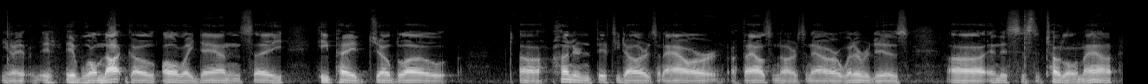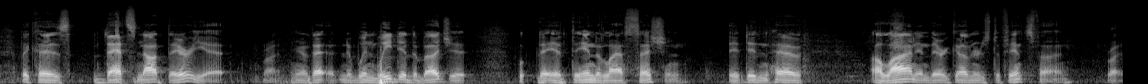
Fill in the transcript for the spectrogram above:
you know, it, it will not go all the way down and say he paid Joe Blow uh, $150 an hour, $1,000 an hour, whatever it is, uh, and this is the total amount, because that's not there yet. Right. You know, that, when we did the budget the, at the end of last session, it didn't have a line in there, Governor's Defense Fund. Right.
